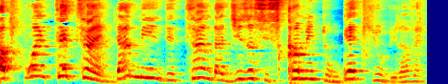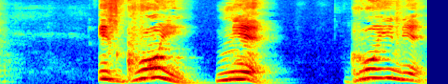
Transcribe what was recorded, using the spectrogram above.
appointed time, that means the time that Jesus is coming to get you, beloved, is growing near. Growing near.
